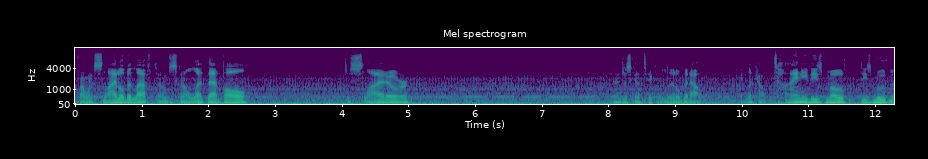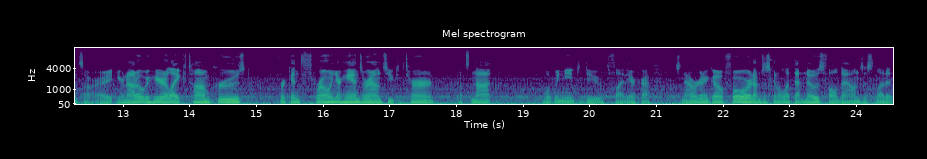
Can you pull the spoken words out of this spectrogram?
If I want to slide a little bit left, I'm just going to let that ball just slide over. I'm just going to take a little bit out. Okay, look how tiny these move these movements are, right? You're not over here like Tom Cruise freaking throwing your hands around so you can turn. That's not what we need to do to fly the aircraft. So now we're going to go forward. I'm just going to let that nose fall down. Just let it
